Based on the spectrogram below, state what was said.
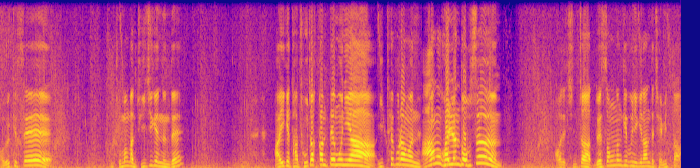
아 왜 이렇게 세 조만간 뒤지겠는데? 아 이게 다 조작감 때문이야. 이 태구랑은 아무 관련도 없음 아 근데 진짜 뇌 썩는 기분이긴 한데 재밌다.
